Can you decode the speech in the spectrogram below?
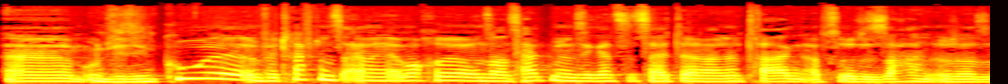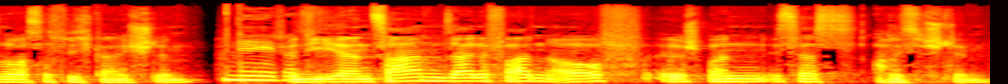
ähm, und wir sind cool und wir treffen uns einmal in der Woche und sonst halten wir uns die ganze Zeit daran und tragen absurde Sachen oder sowas, das finde ich gar nicht schlimm. Nee, das Wenn die ihren Zahnseidefaden aufspannen, ist das auch nicht so schlimm.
